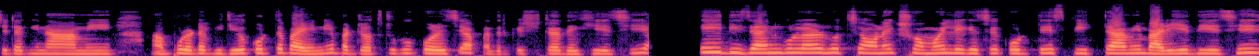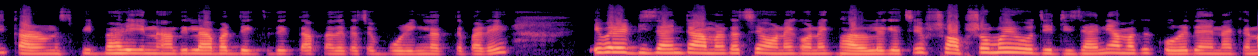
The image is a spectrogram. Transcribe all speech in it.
যেটা কিনা আমি পুরোটা ভিডিও করতে পারিনি, বাট যতটুকু করেছি আপনাদেরকে সেটা দেখিয়েছি। এই ডিজাইনগুলোর হচ্ছে অনেক সময় লেগেছে করতে, স্পিডটা আমি বাড়িয়ে দিয়েছি, কারণ স্পিড বাড়িয়ে না দিলে আবার দেখতে দেখতে আপনাদের কাছে বোরিং লাগতে পারে। এবারে ডিজাইনটা আমার কাছে অনেক অনেক ভালো লেগেছে। সবসময় ও যে ডিজাইনই আমাকে করে দেয় না কেন,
